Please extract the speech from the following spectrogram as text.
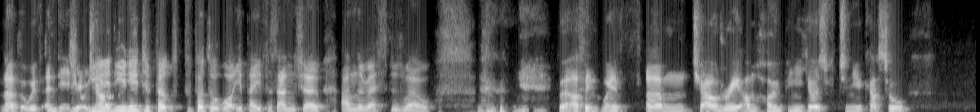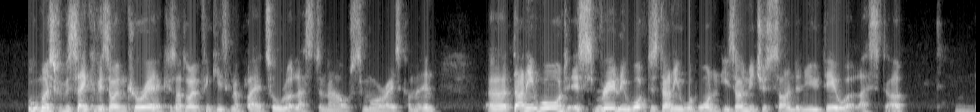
no, but with Ndidi, you, you, you, need to put, put up what you pay for Sancho and the rest as well. but I think with um, Choudhury, I'm hoping he goes to Newcastle almost for the sake of his own career because I don't think he's going to play at all at Leicester now. Soumaré is coming in. Uh, Danny Ward is really what does Danny Ward want? He's only just signed a new deal at Leicester. Hmm.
